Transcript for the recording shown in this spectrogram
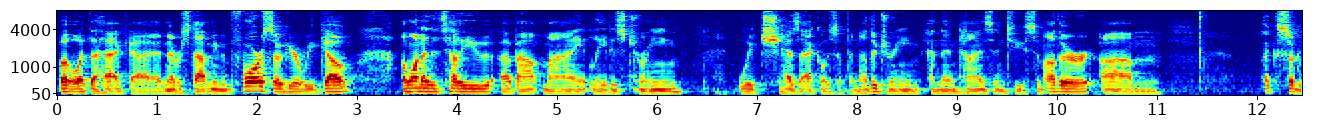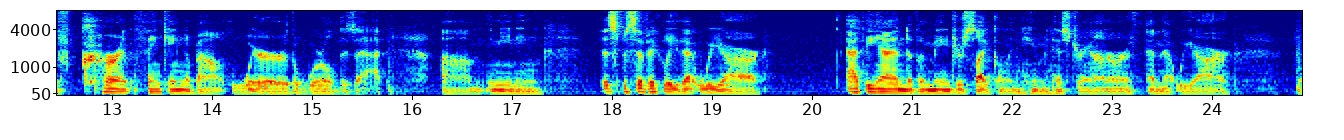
But what the heck? Uh, it never stopped me before, so here we go. I wanted to tell you about my latest dream, which has echoes of another dream, and then ties into some other um, sort of current thinking about where the world is at. Um, meaning, specifically that we are at the end of a major cycle in human history on Earth, and that we are uh,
